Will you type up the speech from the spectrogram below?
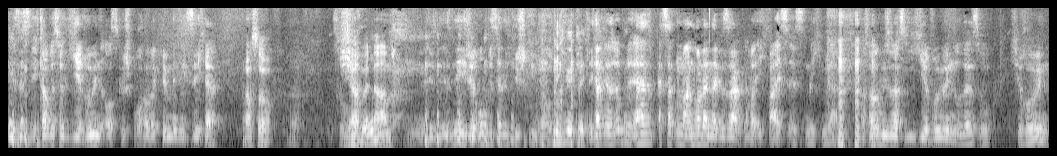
Ist- ich glaube, es wird Jerön ausgesprochen, aber ich bin mir nicht sicher. Ach so. So. Ja, mit Namen. Nee, Jerome ist ja nicht geschrieben. Auch. Nicht wirklich. Ich habe das irgendwie, es hat mir mal ein Holländer gesagt, aber ich weiß es nicht mehr. Das war irgendwie sowas wie Jerön oder so. Jerön.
